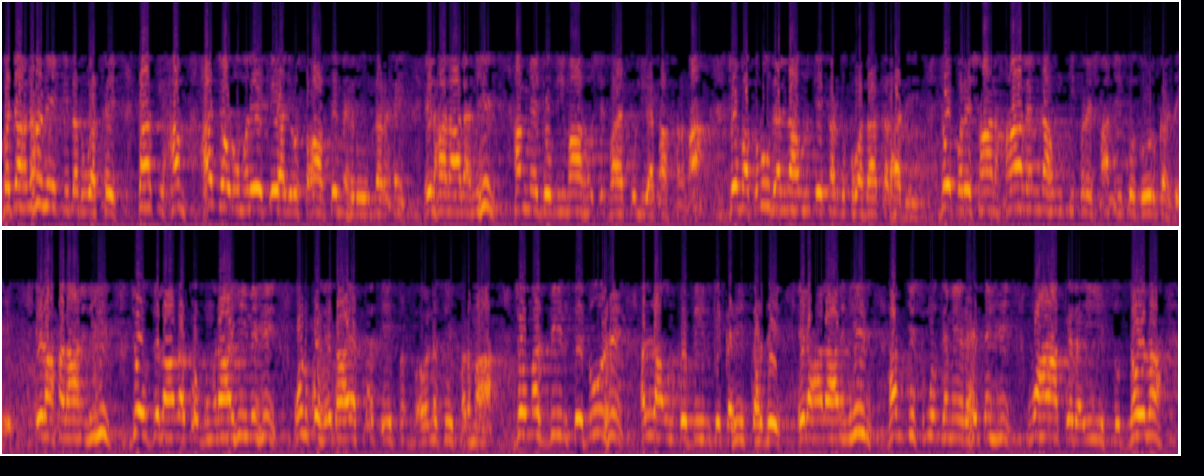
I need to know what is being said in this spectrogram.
بجا لانے کی ضرورت ضرورت ہے تاکہ ہم حج اور عمرے کے اجر و ثواب سے محروم نہ رہیں۔ الحال عالمین ہم میں جو بیمار ہو شفایت کو لیا تھا، فرما۔ جو مقروض اللہ ان کے قرض کو ادا کرا دے، جو پریشان حال اللہ ان کی پریشانی کو دور کر دے۔ الحال عالمین جو ضلالت و گمراہی میں ہیں، ان کو ہدایت نصیب نصیب فرما۔ جو مسجد سے دور ہیں، اللہ ان کو دین کے قریب کر دے۔ الحال عالمین ہم جس ملک میں رہتے ہیں، وہاں کے رئیس الدولہ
